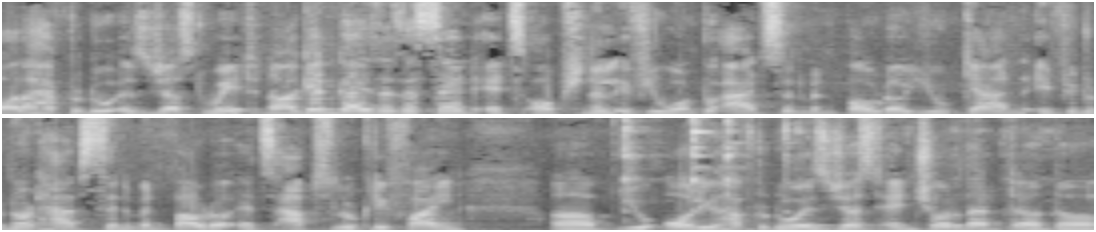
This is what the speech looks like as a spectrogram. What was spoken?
all I have to do is just wait. Now again guys as I said it's optional. If you want to add cinnamon powder you can. If you do not have cinnamon powder it's absolutely fine. Uh, you all you have to do is just ensure that uh, the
